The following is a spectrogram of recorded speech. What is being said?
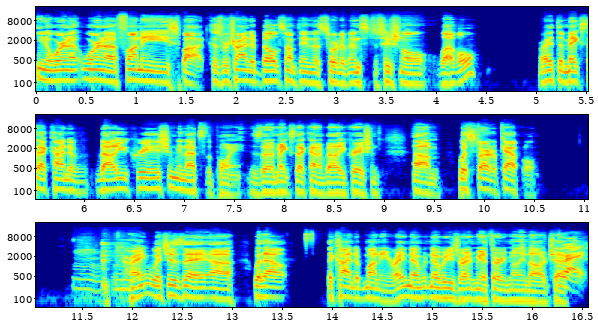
you know, we're in a we're in a funny spot because we're trying to build something that's sort of institutional level, right? That makes that kind of value creation. I mean, that's the point is that it makes that kind of value creation um, with startup capital, Mhm. right? Which is a uh, without the kind of money, right? No, nobody's writing me a thirty million dollar check Right.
